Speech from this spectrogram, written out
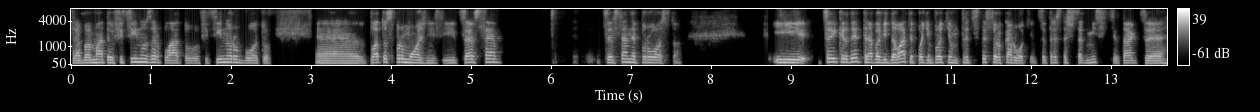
Треба мати офіційну зарплату, офіційну роботу, е, платоспроможність, і це все це все непросто. І цей кредит треба віддавати потім протягом 30-40 років. Це 360 місяців. Так, це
